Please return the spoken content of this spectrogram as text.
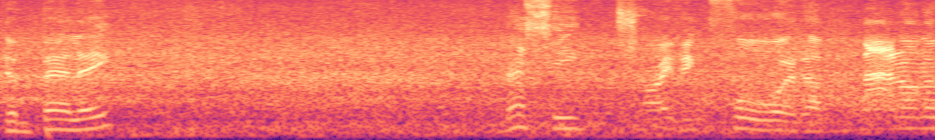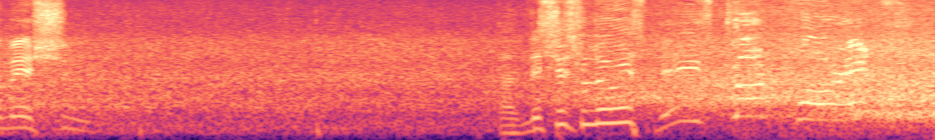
Dembele. Messi driving forward, a man on a mission. And this is Lewis. He's gone for it!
